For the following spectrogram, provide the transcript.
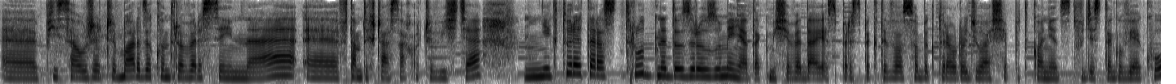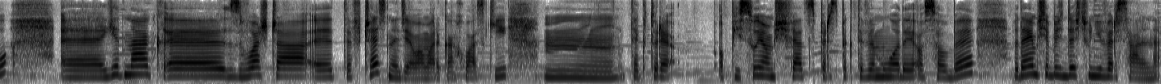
E, pisał rzeczy bardzo kontrowersyjne, e, w tamtych czasach oczywiście. Niektóre teraz trudne do zrozumienia, tak mi się wydaje, z perspektywy osoby, która urodziła się pod koniec XX wieku. E, jednak e, zwłaszcza e, te wczesne dzieła Marka Chłaski, mm, te, które opisują świat z perspektywy młodej osoby, wydają się być dość uniwersalne.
